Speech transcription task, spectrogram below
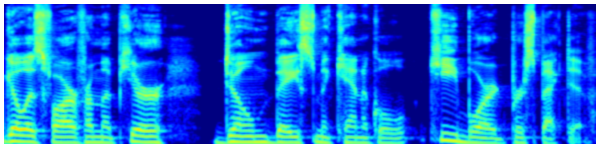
go as far from a pure dome based mechanical keyboard perspective.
